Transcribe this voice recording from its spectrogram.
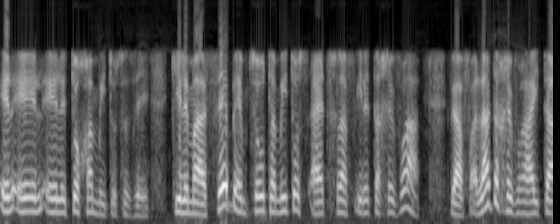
אל, אל, אל, לתוך המיתוס הזה. כי למעשה באמצעות המיתוס היה צריך להפעיל את החברה, והפעלת החברה הייתה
